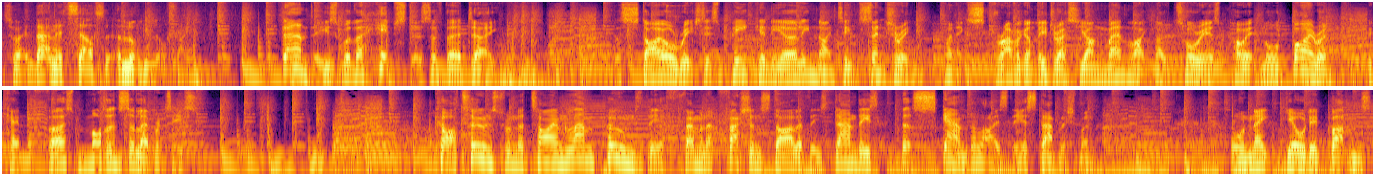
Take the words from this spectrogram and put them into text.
so that in itself is a lovely little find. Dandies were the hipsters of their day. The style reached its peak in the early 19th century when extravagantly dressed young men like notorious poet Lord Byron became the first modern celebrities. Cartoons from the time lampooned the effeminate fashion style of these dandies that scandalised the establishment. Ornate gilded buttons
